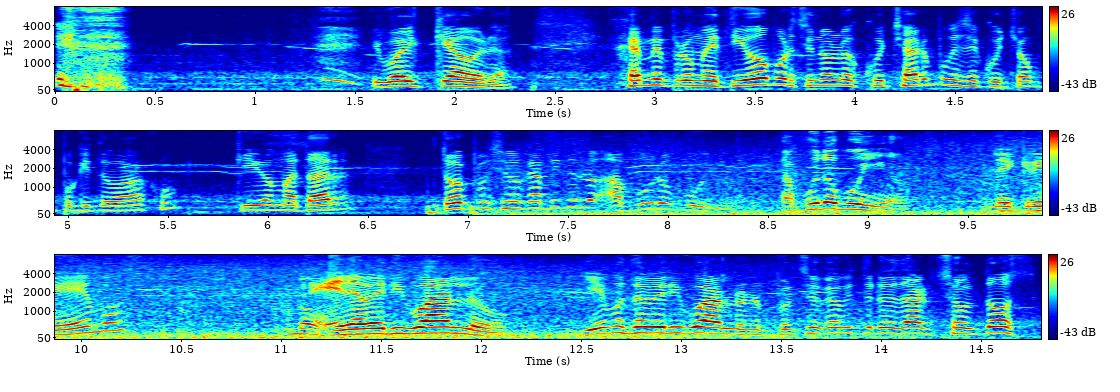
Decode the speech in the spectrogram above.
igual que ahora. Jaime prometió, por si no lo escucharon, porque se escuchó un poquito bajo, que iba a matar todo el próximo capítulo a puro puño. A puto puño. ¿Le creemos? No. He de averiguarlo. Y hemos de averiguarlo en el próximo capítulo de Dark Souls 2,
